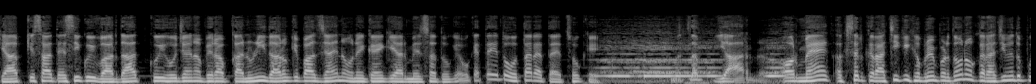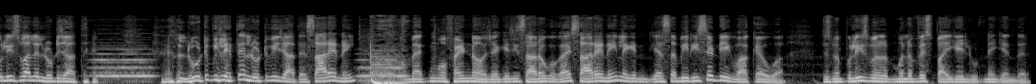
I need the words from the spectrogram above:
कि आपके साथ ऐसी कोई वारदात कोई हो जाए ना फिर आप कानूनी इदारों के पास जाए ना उन्हें कहें कि यार मेरे साथ हो गया। वो कहते हैं तो होता रहता है इट्स ओके मतलब यार और मैं अक्सर कराची की खबरें पढ़ता हूँ ना कराची में तो पुलिस वाले लुट जाते हैं। लूट भी लेते हैं लुट भी जाते हैं। सारे नहीं। मैं ऑफेंड ना हो जाए कि जी सारों को कहे सारे नहीं लेकिन जैसा अभी रिसेंटली एक वाक्य हुआ जिसमें पुलिस मुलविस पाई गई लूटने के अंदर।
